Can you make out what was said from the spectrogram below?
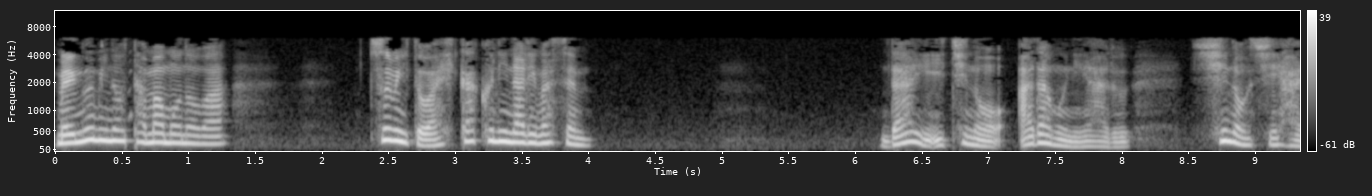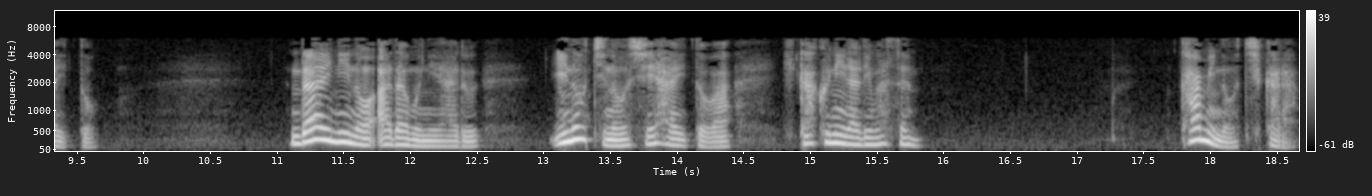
恵みの賜物は罪とは比較になりません。第一のアダムにある死の支配と、第二のアダムにある命の支配とは比較になりません。神の力、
